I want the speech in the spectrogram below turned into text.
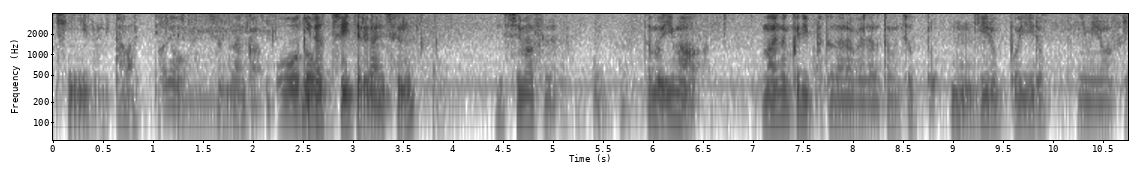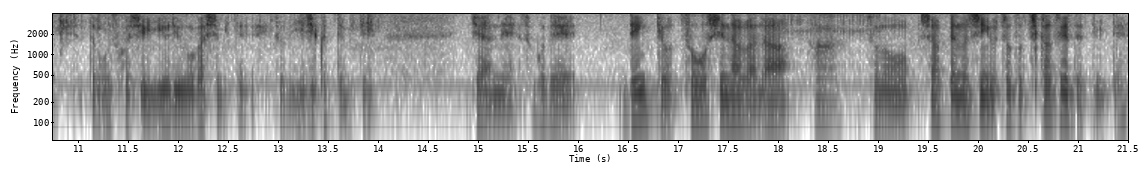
金色に変わってきてる。もちょっとなんか色ついてる感じする？しますね。多分今前のクリップと並べたら多分ちょっとうん。黄色っぽい色に見えますよ、ちょっともう少し揺り動かしてみて。ちょっといじくってみてじゃあねそこで電気を通しながらはい。そのシャーペンの芯をちょっと近づけてってみて。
